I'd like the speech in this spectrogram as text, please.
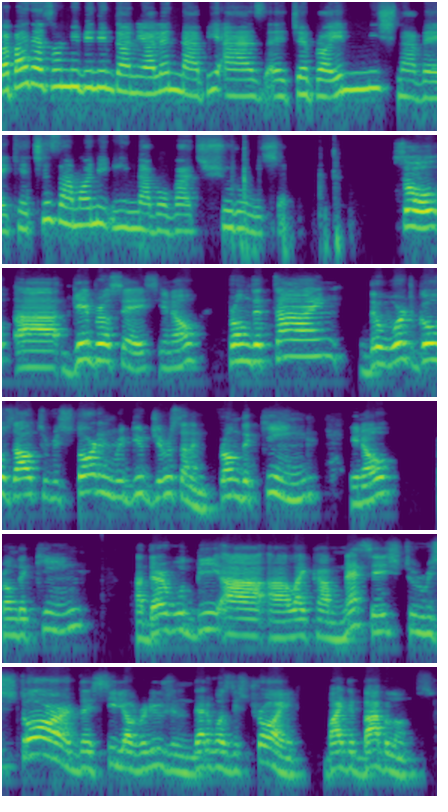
و بعد از اون میبینیم دانیال نبی از جبرائیل میشنوه که چه زمانی این نبوت شروع میشه. So uh, Gabriel says, you know, from the time the word goes out to restore and rebuild Jerusalem from the king, you know, from the king uh, there would be a, a, like a message to restore the city of Jerusalem that was destroyed by the Babylons.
